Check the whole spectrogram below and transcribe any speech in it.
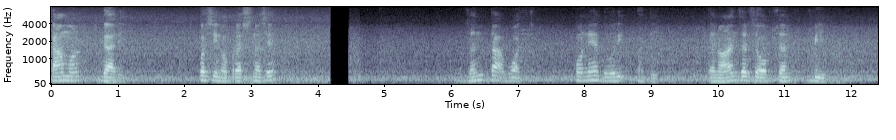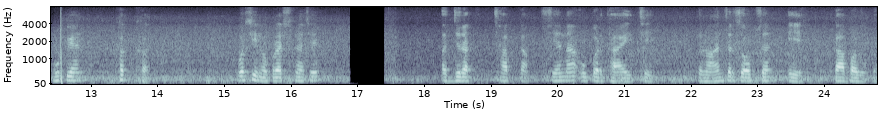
કામગારી પછીનો પ્રશ્ન છે, જનતા વોચ કોને દોરી હતી? તેનો આન્સર છે ઓપ્શન બી ભૂપેન ખખ્ખર પછીનો પ્રશ્ન છે અજરક છાપકામ શેના ઉપર થાય છે? તેનો આન્સર છે ઓપ્શન એ કાપડ ઉપર.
